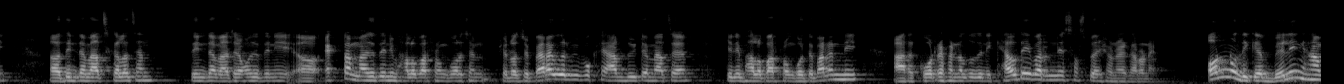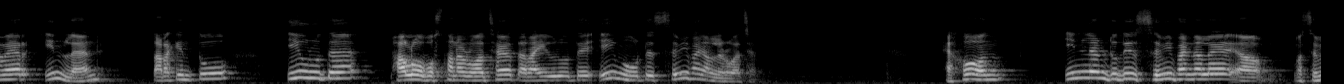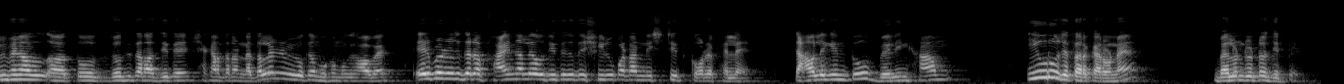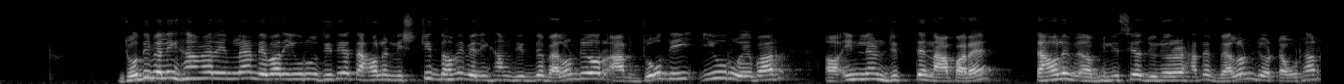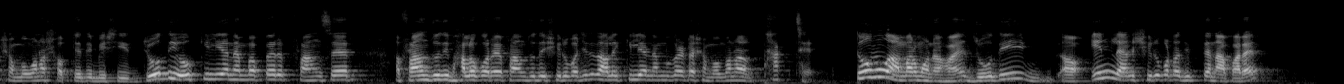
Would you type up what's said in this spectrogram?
তিনটা ম্যাচ খেলেছেন। তিনটা ম্যাচের মধ্যে তিনি একটা ম্যাচে তিনি ভালো পারফর্ম করেছেন, সেটা হচ্ছে প্যারাগুয়ের বিপক্ষে। আর দুইটা ম্যাচে তিনি ভালো পারফর্ম করতে পারেননি। আর কোয়ার্টার ফাইনাল তো তিনি খেলতেই পারেননি সাসপেনশনের কারণে। অন্যদিকে বেলিংহামের ইংল্যান্ড তারা কিন্তু ইউরোতে ভালো অবস্থানে রয়েছে, তারা ইউরোতে এই মুহূর্তে সেমিফাইনালে রয়েছে। এখন ইংল্যান্ড যদি সেমিফাইনালে সেমিফাইনাল তো যদি তারা জিতে, সেখানে তারা নেদারল্যান্ডের বিপক্ষে মুখোমুখি হবে। এরপর যদি তারা ফাইনালেও জিতে যদি শিরোপাটা নিশ্চিত করে ফেলে, তাহলে কিন্তু বেলিংহাম ইউরো জেতার কারণে ব্যালন ডিওরটা জিতবে। যদি বেলিংহামের ইংল্যান্ড এবার ইউরো জিতে তাহলে নিশ্চিতভাবে বেলিংহাম জিতবে ব্যালন ডিওর আর যদি ইউরো এবার ইংল্যান্ড জিততে না পারে তাহলে আহ, ভিনিসিয়াস জুনিয়রের হাতে ব্যালন ডিওরটা ওঠার সম্ভাবনা সবচেয়ে বেশি। যদিও কিলিয়ান এমবাপ্পের ফ্রান্সের ফ্রান্স যদি ভালো করে ফ্রান্স যদি শিরোপা জিতে তাহলে কিলিয়ান এমবাপ্পের একটা সম্ভাবনা থাকছে। তবু আমার মনে হয় যদি ইংল্যান্ড শিরোপাটা জিততে না পারে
